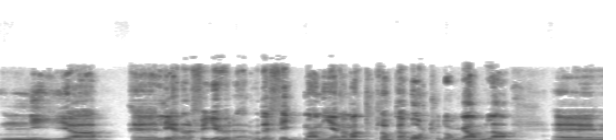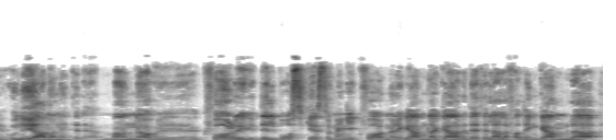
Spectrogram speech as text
nya eh, ledarfigurer. Och det fick man genom att plocka bort de gamla. Eh, och nu gör man inte det. Man har eh, kvar Del Bosque som hänger kvar med det gamla gardet, eller i alla fall den gamla,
